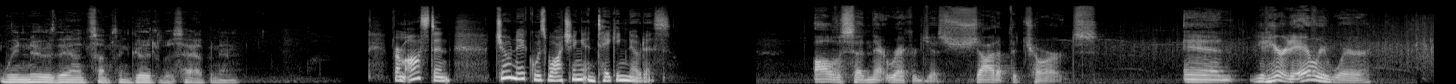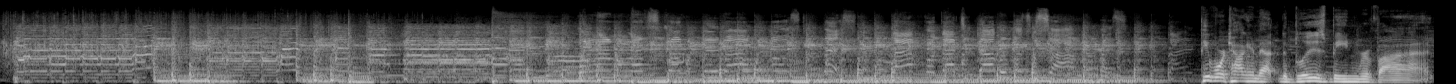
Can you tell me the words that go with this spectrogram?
We knew then something good was happening. From Austin, Joe Nick was watching and taking notice. All of a sudden, that record just shot up the charts. And you'd hear it everywhere. People were talking about the blues being revived.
